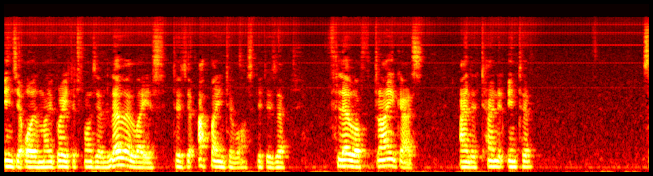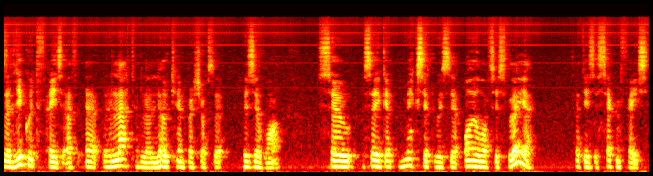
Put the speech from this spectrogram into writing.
in the oil migrated from the lower layers to the upper intervals due to the flow of dry gas and turned into the liquid phase at a relatively low temperature of the reservoir. So they get mixed with the oil of this layer. That is the second phase.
